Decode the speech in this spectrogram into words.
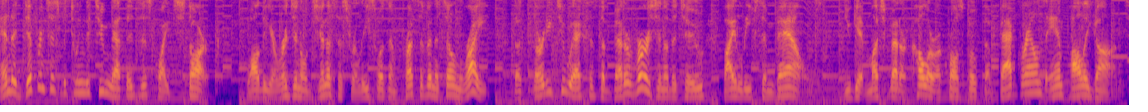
And the differences between the two methods is quite stark. While the original Genesis release was impressive in its own right, the 32X is the better version of the two by leaps and bounds. You get much better color across both the backgrounds and polygons.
